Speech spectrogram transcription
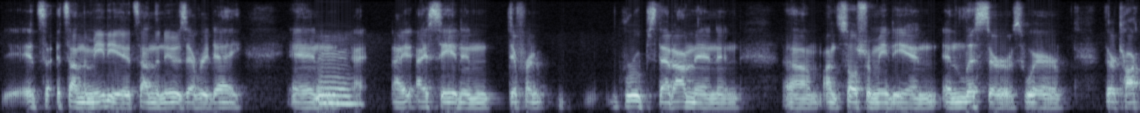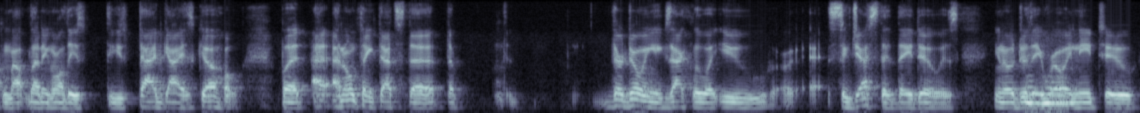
it's it's on the media, it's on the news every day, and mm. I, I see it in different groups that I'm in and um, on social media and, and listservs where they're talking about letting all these these bad guys go. But I, I don't think that's the, the, the they're doing exactly what you uh, suggested they do is you know do mm-hmm. they really need to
